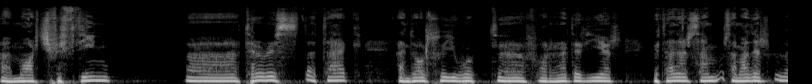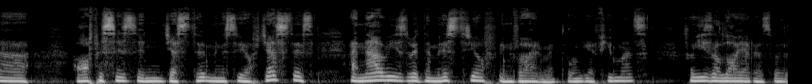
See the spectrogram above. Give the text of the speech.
uh, March 15 uh, terrorist attack, and also he worked uh, for another year with other some some other uh, offices in just the Ministry of Justice, and now he's with the Ministry of Environment. Only a few months, so he's a lawyer as well.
